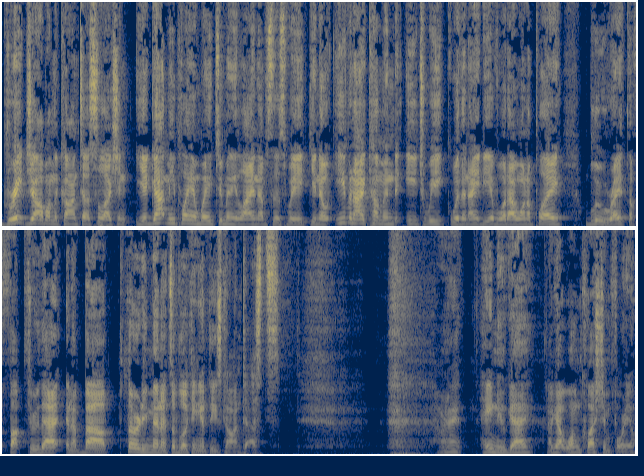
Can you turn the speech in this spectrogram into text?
Great job on the contest selection. You got me playing way too many lineups this week. You know, even I come into each week with an idea of what I want to play. Blew right the fuck through that in about 30 minutes of looking at these contests. All right. Hey new guy, I got one question for you.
